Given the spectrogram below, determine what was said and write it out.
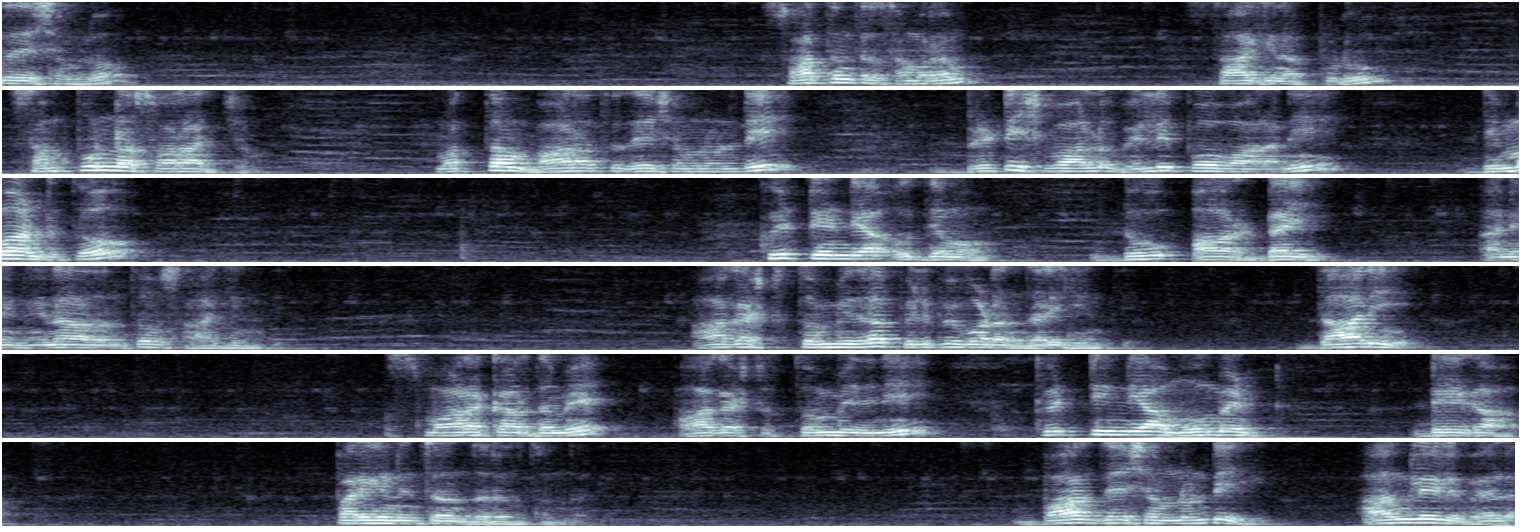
భారతదేశంలో స్వాతంత్ర సమరం సాగినప్పుడు సంపూర్ణ స్వరాజ్యం. మొత్తం భారతదేశం నుండి బ్రిటిష్ వాళ్ళు వెళ్ళిపోవాలని డిమాండ్తో క్విట్ ఇండియా ఉద్యమం డూ ఆర్ డై అనే నినాదంతో సాగింది. ఆగస్టు తొమ్మిదిన పిలిపివ్వడం జరిగింది. దాని స్మారకార్థమే ఆగస్టు తొమ్మిదిని క్విట్ ఇండియా మూమెంట్ డేగా పరిగణించడం జరుగుతున్నది భారతదేశం నుండి ఆంగ్లేయులు వెల్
